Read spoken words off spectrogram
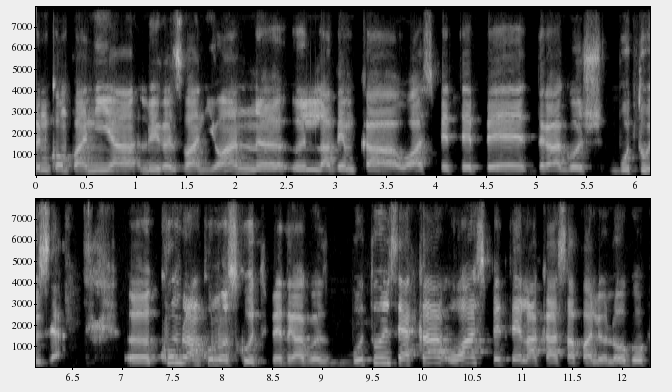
în compania lui Răzvan Ioan, îl avem ca oaspete pe Dragoș Butuzea. Uh, cum l-am cunoscut pe Dragoș Butuzea? Ca oaspete la Casa Paleologu.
